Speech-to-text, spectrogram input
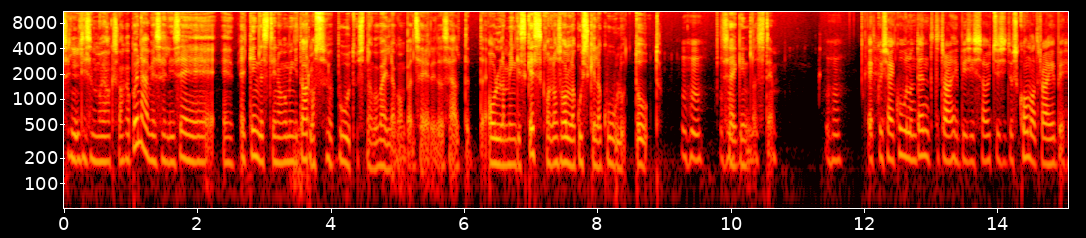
See oli lihtsalt mu jaoks väga põnev ja see oli see, et, et kindlasti nagu mingit armastuse puudust nagu välja kompenseerida sealt, et olla mingis keskkonnas, olla kuskile kuulutud mm. -hmm. see kindlasti mm. -hmm. et kui sa ei kuulunud enda tribe'i, siis sa otsisid justkui oma tribe'i?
